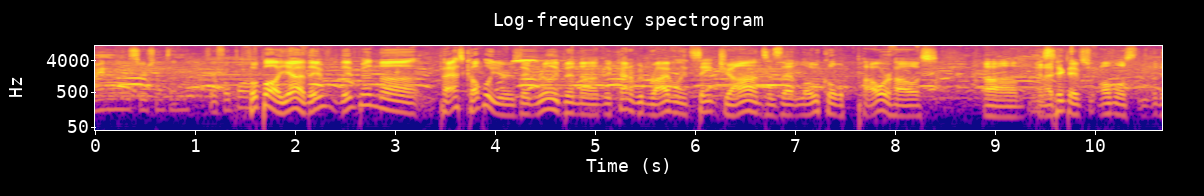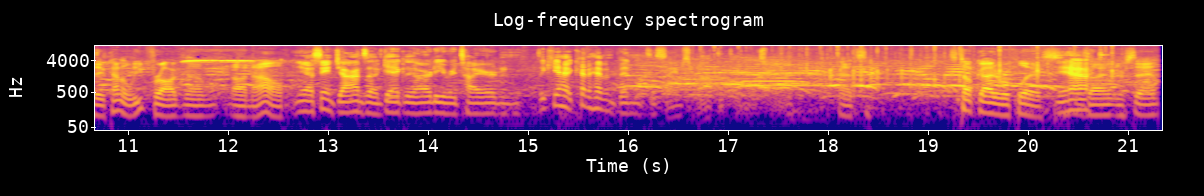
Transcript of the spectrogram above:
finals or something for football? Football, yeah, they've they've been uh, past couple years. They've really been uh, they've kind of been rivaling St. John's as that local powerhouse, um, and I think they've almost they've kind of leapfrogged them uh, now. Yeah, St. John's uh, Gagliardi retired, and they kind of haven't been at the same spot that they once were. That's it's a tough guy to replace, Yeah. as I understand.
